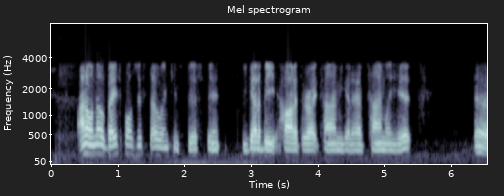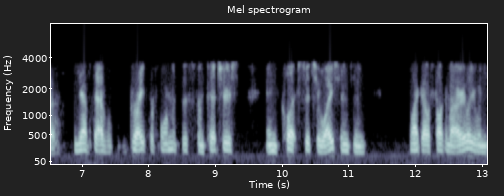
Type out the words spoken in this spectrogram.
I don't know. Baseball's just so inconsistent. You got to be hot at the right time. You got to have timely hits. Uh, you have to have great performances from pitchers in clutch situations. And like I was talking about earlier, when you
